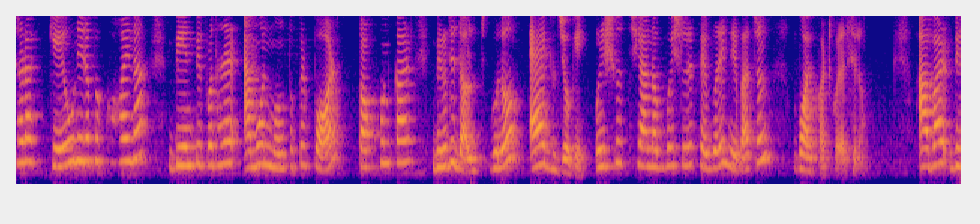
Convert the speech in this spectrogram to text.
ছাড়া কেউ নিরপেক্ষ হয় না। বিএনপি প্রধানের এমন মন্তব্যের পর তখনকার বিরোধী দলগুলো একযোগে উনিশশো ছিয়ানব্বই সালের ফেব্রুয়ারি নির্বাচন বয়কট করেছিল। আবার দুই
